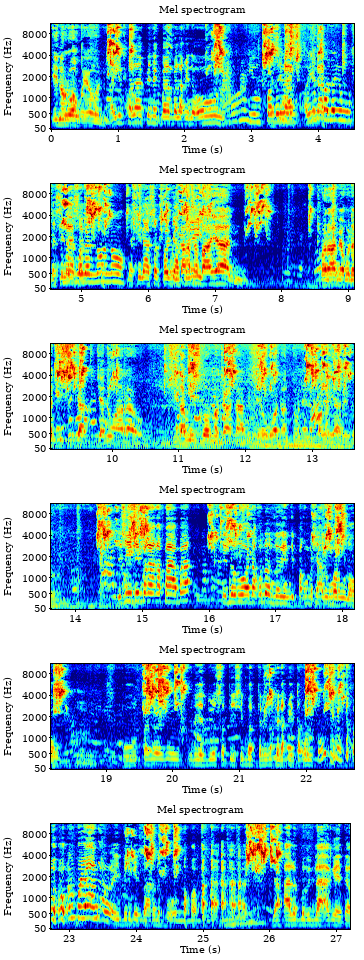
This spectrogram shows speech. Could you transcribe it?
tinuruan ko yun. Ayun pala ang pinagmamalaki noon. Ah, yung pala yung, Sinas- ayun pala yung na sinagmulan no, no. Na sinasampal niya Punta ka sa pulis. bayan. Marami ako nag-estudyante dyan nung araw. Sila mismo magsasabi sa'yo kung anong tunay na pangyayari doon. Si Sito yung makakapamak. Tinuruan ako noon, nung hindi pa ako masyadong marunong. Putang Ria Diyos sa Tisiman Trino, pinakita ko ito. ano ba yan? Ay, binigay sa akin ng buo. Nahanap mo rin lang ito.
